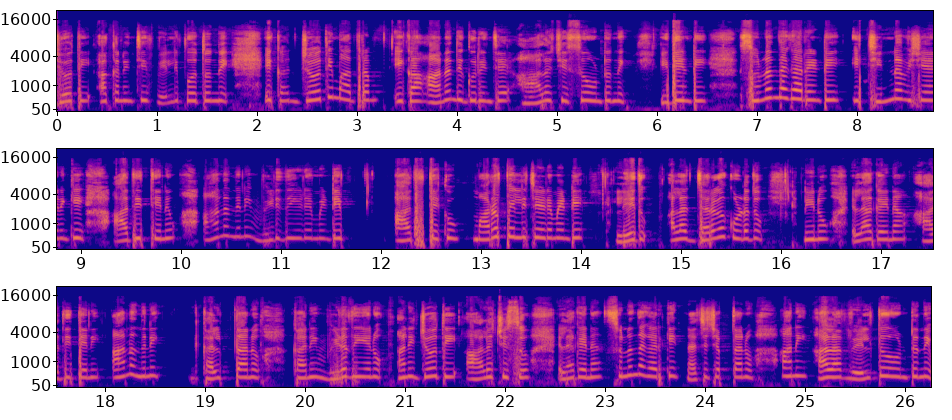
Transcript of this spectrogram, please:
జ్యోతి అక్కడి నుంచి వెళ్ళిపోతుంది. ఇక జ్యోతి మాత్రం ఇక ఆనంది గురించే ఆలోచిస్తూ ఉంటుంది. ఇదేంటి? సునంద గారేంటి? ఈ చిన్న విషయానికి ఆదిత్యను ఆనందిని విడిదీయడం ఏంటి ఆదిత్యకు మరో పెళ్ళి చేయడం ఏంటి లేదు అలా జరగకూడదు. నేను ఎలాగైనా ఆదిత్యని ఆనందిని కలుపుతాను కానీ విడదీయను అని జ్యోతి ఆలోచిస్తూ ఎలాగైనా సునంద గారికి నచ్చ చెప్తాను అని అలా వెళ్తూ ఉంటుంది.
